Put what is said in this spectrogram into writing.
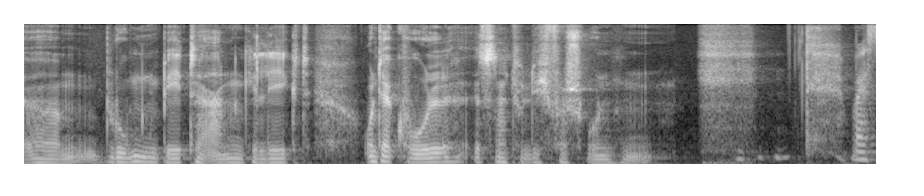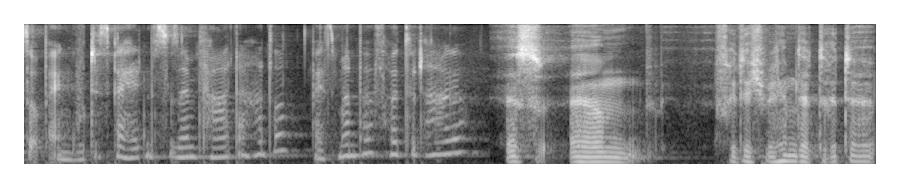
ähm, Blumenbeete angelegt und der Kohl ist natürlich verschwunden. Weißt du, ob er ein gutes Verhältnis zu seinem Vater hatte? Weiß man das heutzutage? Es, ähm, Friedrich Wilhelm III.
